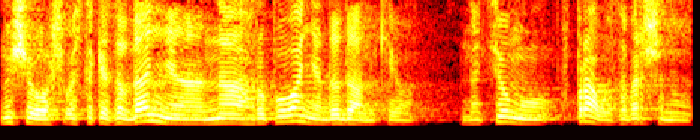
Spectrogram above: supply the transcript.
Ну що ж, ось таке завдання на групування доданків. На цьому вправу завершено.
